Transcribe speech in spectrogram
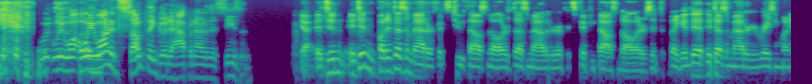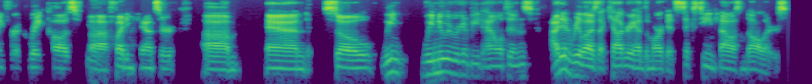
We we, want, we wanted something good to happen out of this season. Yeah it didn't it didn't but it doesn't matter if it's two thousand dollars doesn't matter if it's fifty thousand dollars. It like it it doesn't matter. You're raising money for a great cause uh fighting cancer. Um and so we we knew we were going to beat hamilton's. I didn't realize that calgary had the market sixteen thousand dollars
